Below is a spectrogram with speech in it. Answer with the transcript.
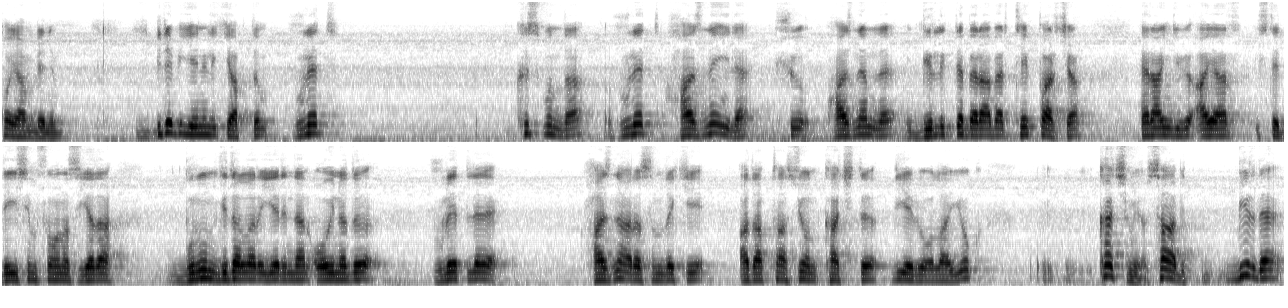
koyan benim. Bir de bir yenilik yaptım. Rulet kısmında rulet hazne ile şu haznemle birlikte beraber tek parça herhangi bir ayar işte değişim sonrası ya da bunun vidaları yerinden oynadı ruletle hazne arasındaki adaptasyon kaçtı diye bir olay yok. Kaçmıyor sabit. Bir de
